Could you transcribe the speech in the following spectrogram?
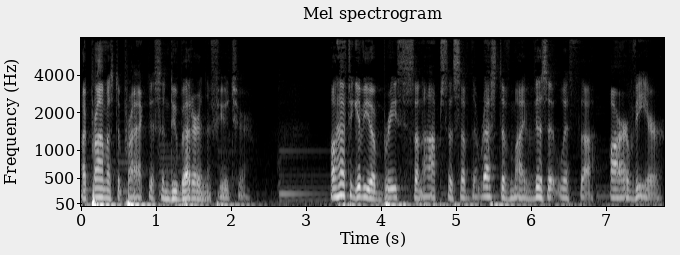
I promised to practice and do better in the future. I'll have to give you a brief synopsis of the rest of my visit with the RVer.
